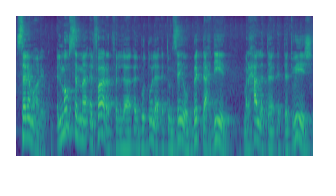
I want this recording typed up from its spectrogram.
السلام عليكم. الموسم الفارط في البطولة التونسية وبالتحديد مرحلة التتويج.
